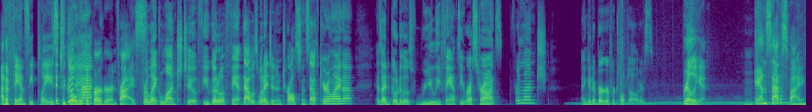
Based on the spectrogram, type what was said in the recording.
at a fancy place It's to a go with a burger and fries. for like lunch too. If you go to a fan, that was what I did in Charleston, South Carolina. Is I'd go to those really fancy restaurants for lunch and get a burger for twelve dollars. Brilliant Mm-hmm. and satisfying.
